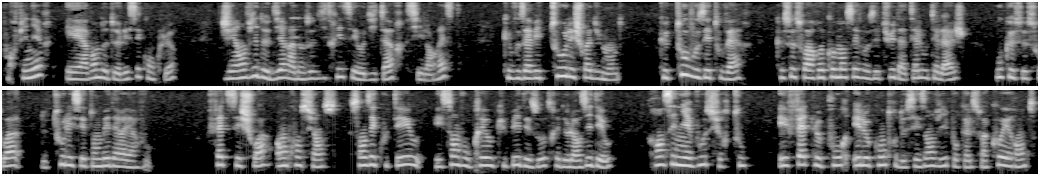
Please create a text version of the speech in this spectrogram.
Pour finir, et avant de te laisser conclure, j'ai envie de dire à nos auditrices et auditeurs, s'il en reste, que vous avez tous les choix du monde, que tout vous est ouvert, que ce soit recommencer vos études à tel ou tel âge, ou que ce soit de tout laisser tomber derrière vous. Faites ces choix en conscience, sans écouter et sans vous préoccuper des autres et de leurs idéaux. Renseignez-vous sur tout et faites le pour et le contre de ces envies pour qu'elles soient cohérentes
